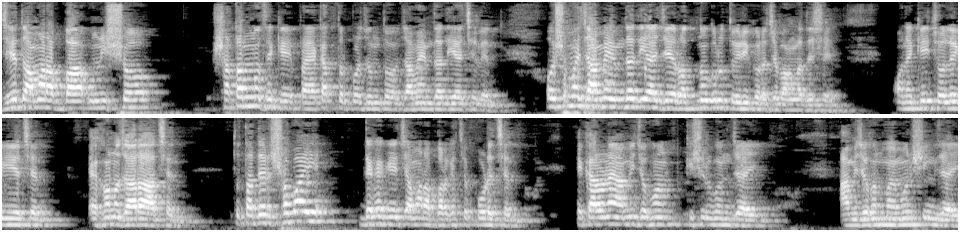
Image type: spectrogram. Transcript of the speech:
যেহেতু আমার আব্বা উনিশশো সাতান্ন থেকে প্রায় একাত্তর পর্যন্ত জামে ইমদাদিয়া ছিলেন। ওই সময় জামে ইমদাদিয়া যে রত্নগুলো তৈরি করেছে বাংলাদেশে, অনেকেই চলে গিয়েছেন। এখনও যারা আছেন। তো তাদের সবাই দেখা গিয়েছে আমার আব্বার কাছে পড়েছেন। এ কারণে আমি যখন কিশোরগঞ্জ যাই, আমি যখন ময়মনসিং যাই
